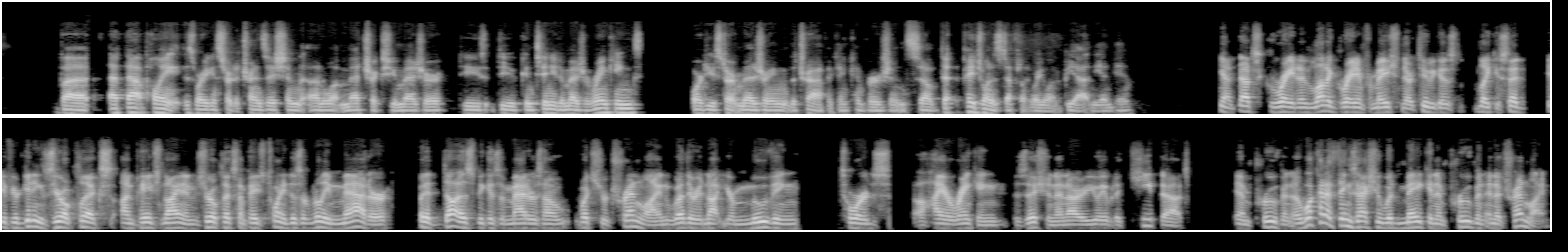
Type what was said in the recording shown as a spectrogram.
But at that point is where you can start to transition on what metrics you measure. Do you do you continue to measure rankings, or do you start measuring the traffic and conversions? So de- page one is definitely where you want to be at in the end game. Yeah, that's great. And a lot of great information there too, because like you said, if you're getting zero clicks on page nine and zero clicks on page 20, does it really matter? But it does because it matters on what's your trend line, whether or not you're moving towards a higher ranking position, and are you able to keep that improvement? And what kind of things actually would make an improvement in a trend line?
